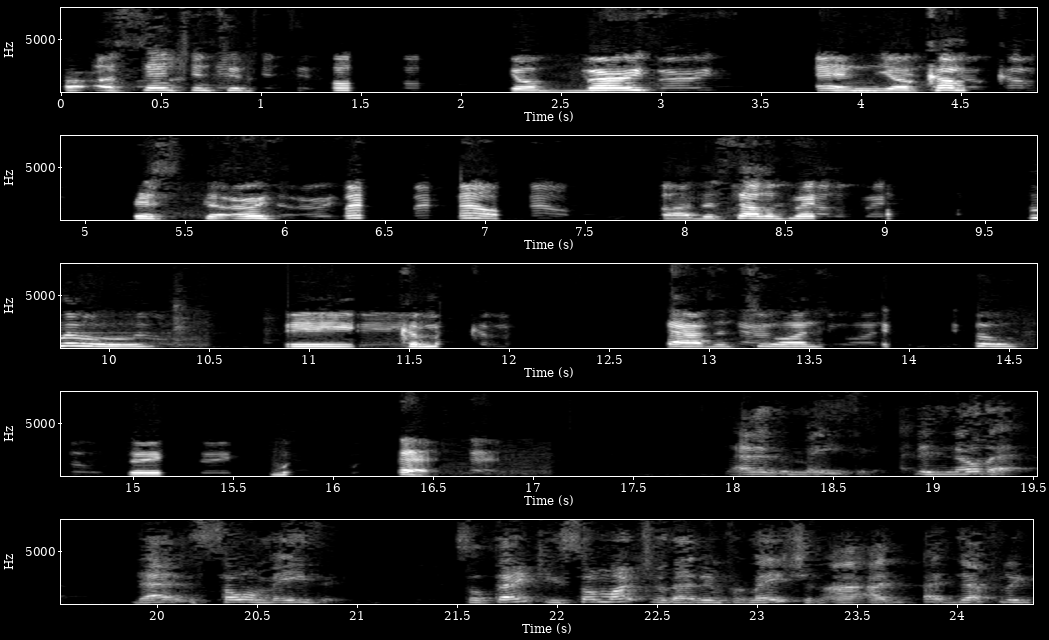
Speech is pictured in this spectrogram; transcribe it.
your ascension to your birth, and your coming this the earth Uh, the celebration include the commitment 1262 the That is amazing. I didn't know that. That is so amazing. So thank you so much for that information. I, I, I definitely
